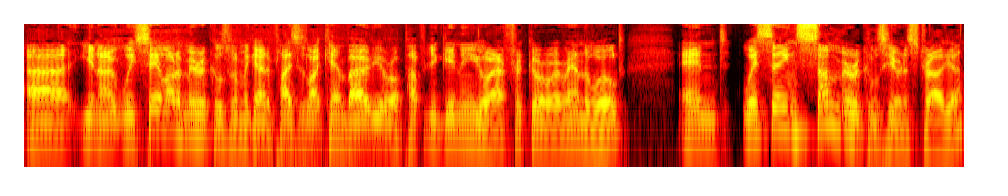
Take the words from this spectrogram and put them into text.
Uh, you know, we see a lot of miracles when we go to places like Cambodia or Papua New Guinea or Africa or around the world, and we're seeing some miracles here in Australia,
